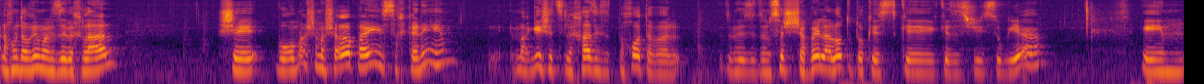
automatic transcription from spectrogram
אנחנו מדברים על זה בכלל, שהוא אומר שמה שהרבה פעמים שחקנים, מרגיש אצלך זה קצת פחות, אבל זה, זה נושא ששווה להעלות אותו כאיזושהי סוגיה. אמ,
